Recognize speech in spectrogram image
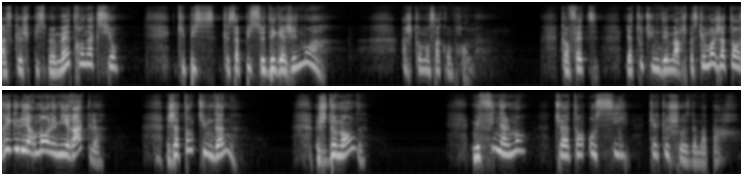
à ce que je puisse me mettre en action, que ça puisse se dégager de moi. Ah, je commence à comprendre qu'en fait, il y a toute une démarche. Parce que moi, j'attends régulièrement le miracle, j'attends que tu me donnes, je demande, mais finalement, tu attends aussi quelque chose de ma part.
